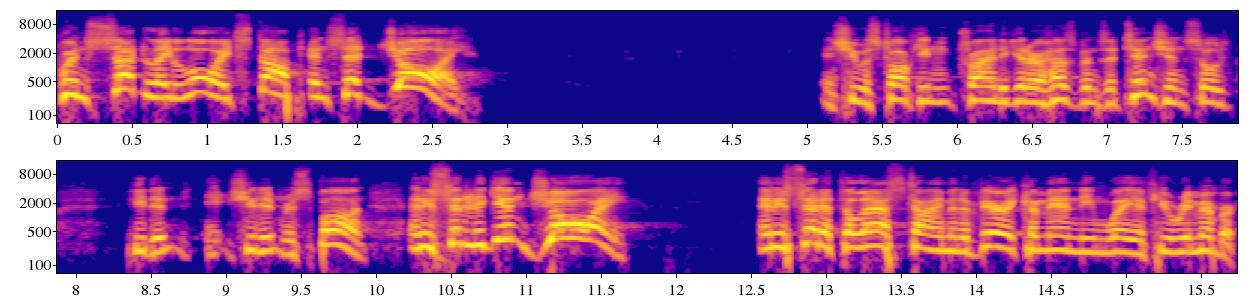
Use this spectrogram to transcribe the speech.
when suddenly Lloyd stopped and said, Joy. And she was talking, trying to get her husband's attention, so he didn't, she didn't respond. And he said it again, joy. And he said it the last time in a very commanding way, if you remember.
